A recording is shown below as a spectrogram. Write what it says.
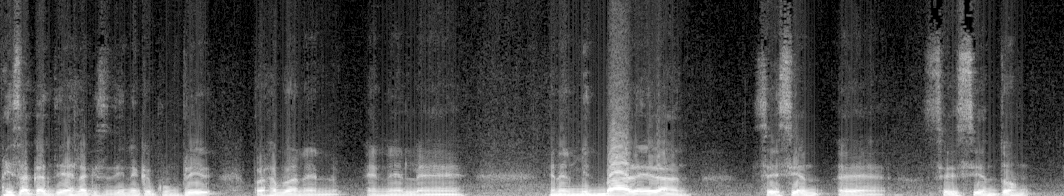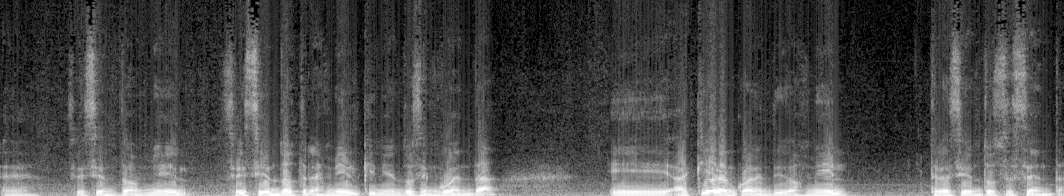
esa cantidad es la que se tiene que cumplir, por ejemplo, en el, en el, eh, en el Midbar eran 600, eh, 600, eh, 603.550 y aquí eran 42.360.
